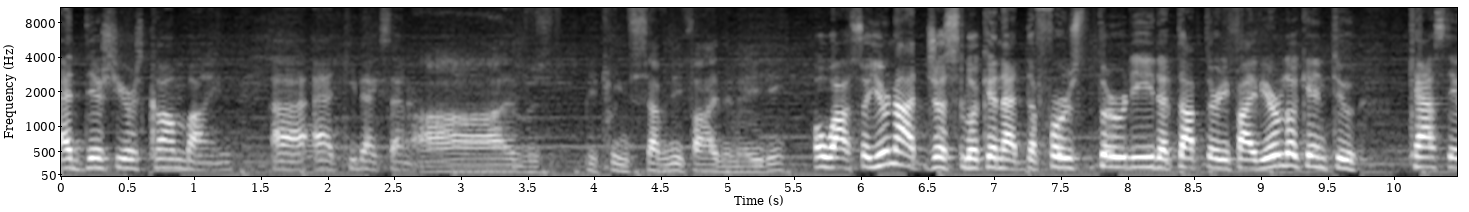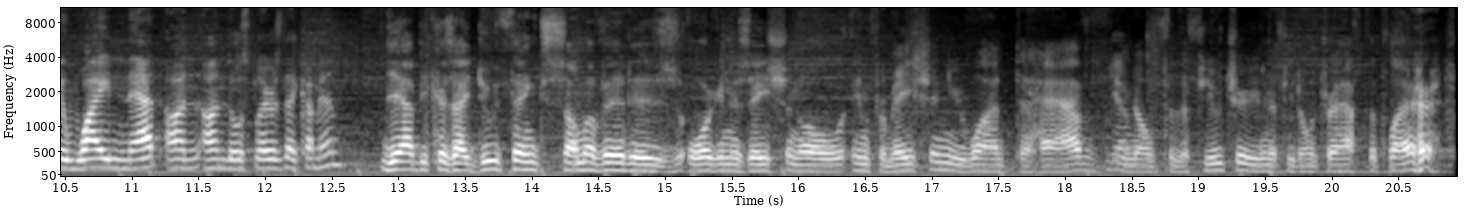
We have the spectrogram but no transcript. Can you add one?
at this year's combine uh, at Quebec Center? Uh, it was between 75 and 80. Oh, wow. So you're not just looking at the first 30, the top 35. You're looking to cast a wide net on, on those players that come in? Yeah, because I do think some of it is organizational information you want to have, yep. you know, for the future, even if you don't draft the player.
